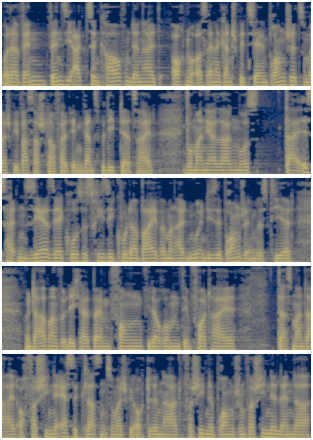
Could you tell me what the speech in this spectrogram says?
oder wenn, wenn sie Aktien kaufen, dann halt auch nur aus einer ganz speziellen Branche, zum Beispiel Wasserstoff, halt eben ganz beliebt derzeit, wo man ja sagen muss, da ist halt ein sehr, sehr großes Risiko dabei, wenn man halt nur in diese Branche investiert. Und da hat man wirklich halt beim Fonds wiederum den Vorteil, dass man da halt auch verschiedene Assetklassen zum Beispiel auch drin hat, verschiedene Branchen, verschiedene Länder,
